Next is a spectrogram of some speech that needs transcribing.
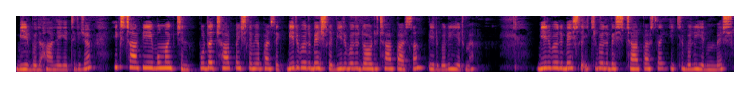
1 bölü hale getireceğim. x çarpı y'yi bulmak için burada çarpma işlemi yaparsak 1 bölü 5 ile 1 bölü 4'ü çarparsam 1 bölü 20. 1 bölü 5 ile 2 bölü 5'i çarparsak 2 bölü 25.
